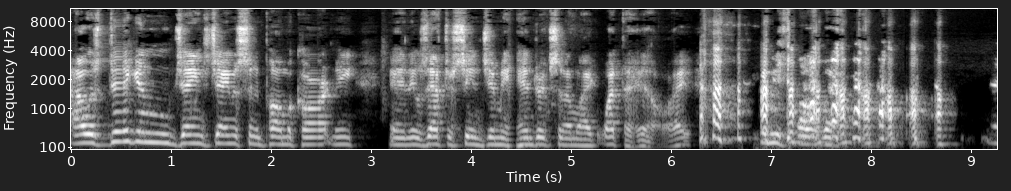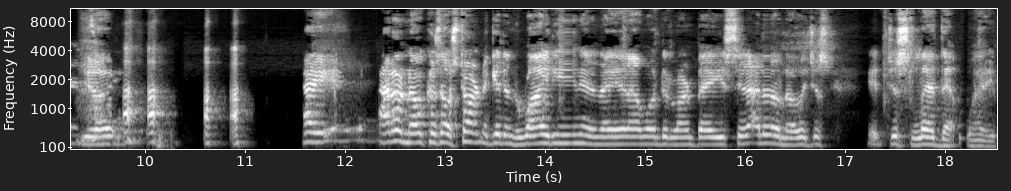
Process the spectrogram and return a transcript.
I I was digging James Jamerson and Paul McCartney, and it was after seeing Jimi Hendrix, and I'm like, what the hell, right? you know, I I don't know because I was starting to get into writing, and and I wanted to learn bass, and I don't know, it just it just led that way,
